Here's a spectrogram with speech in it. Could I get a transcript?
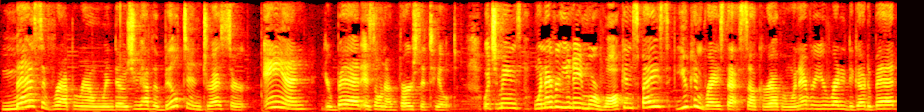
massive wraparound windows, you have a built in dresser, and your bed is on a Versa tilt, which means whenever you need more walk in space, you can raise that sucker up, and whenever you're ready to go to bed,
